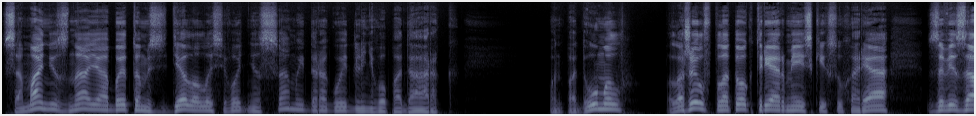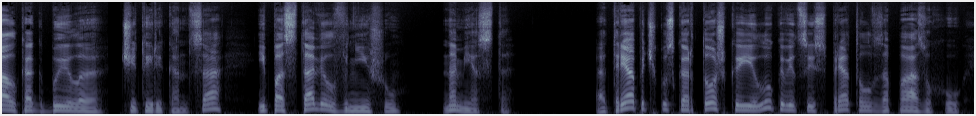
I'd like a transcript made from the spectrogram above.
сама не зная об этом, сделала сегодня самый дорогой для него подарок. Он подумал, положил в платок три армейских сухаря, завязал, как было, четыре конца и поставил в нишу на место. А тряпочку с картошкой и луковицей спрятал за пазуху —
